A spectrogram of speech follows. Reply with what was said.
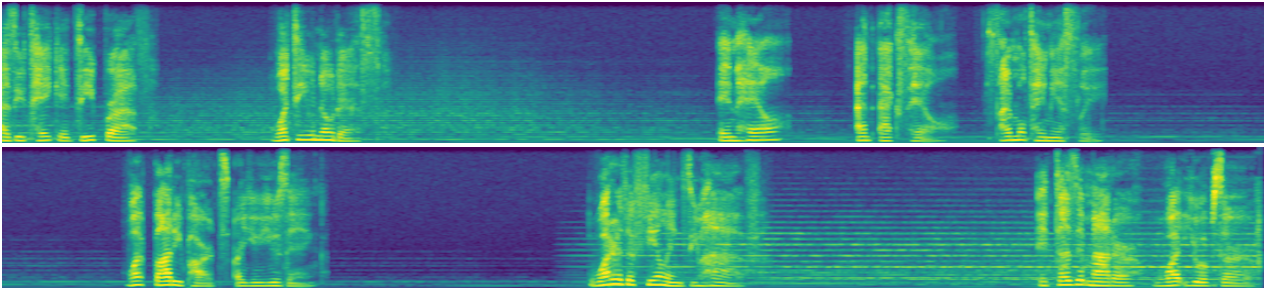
As you take a deep breath, what do you notice? Inhale and exhale simultaneously. What body parts are you using? What are the feelings you have? It doesn't matter what you observe.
